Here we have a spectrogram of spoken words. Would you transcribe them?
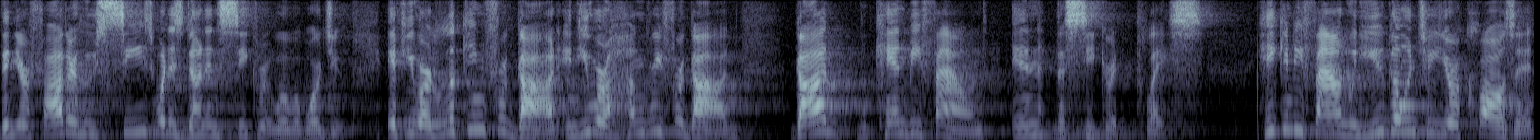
then your Father who sees what is done in secret will reward you. If you are looking for God and you are hungry for God, God can be found in the secret place. He can be found when you go into your closet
